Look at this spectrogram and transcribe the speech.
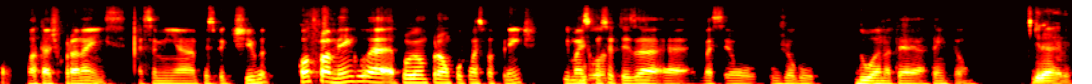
o Atlético Paranaense. Essa é a minha perspectiva. Contra o Flamengo é problema para um pouco mais para frente. E mas Boa. com certeza é, vai ser o, o, jogo do ano até, até então. Guilherme.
